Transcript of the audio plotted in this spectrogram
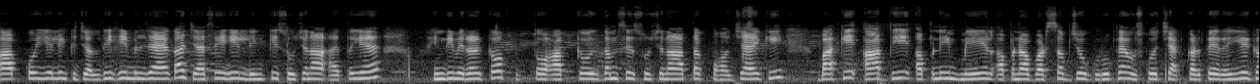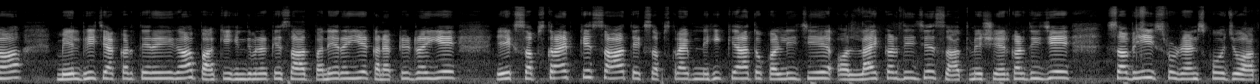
आपको ये लिंक जल्दी ही मिल जाएगा। जैसे ही लिंक की सूचना आती है हिंदी मिरर को तो आपको एकदम से सूचना आप तक पहुँच जाएगी। बाकी आप भी अपनी मेल, अपना व्हाट्सअप जो ग्रुप है, उसको चेक करते रहिएगा। मेल भी चेक करते रहिएगा। बाकी हिंदी मिरर के साथ बने रहिए कनेक्टेड रहिए। एक सब्सक्राइब के साथ, एक सब्सक्राइब नहीं किया तो कर लीजिए और लाइक कर दीजिए, साथ में शेयर कर दीजिए। सभी स्टूडेंट्स को जो आप,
